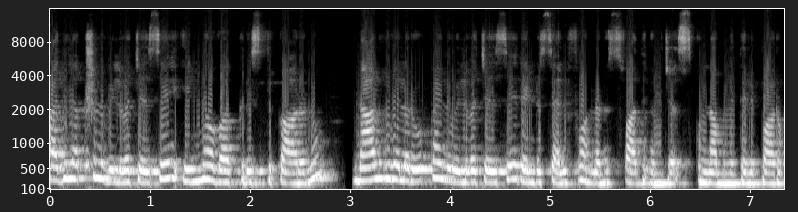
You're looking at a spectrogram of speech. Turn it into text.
పది లక్షలు విలువ చేసే ఇన్నోవా క్రిస్ట్ కారును నాలుగు వేల రూపాయలు విలువ చేసే రెండు సెల్ ఫోన్లను స్వాధీనం చేసుకున్నామని తెలిపారు.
